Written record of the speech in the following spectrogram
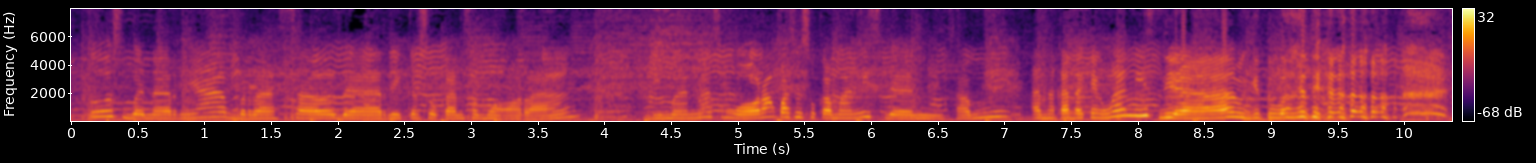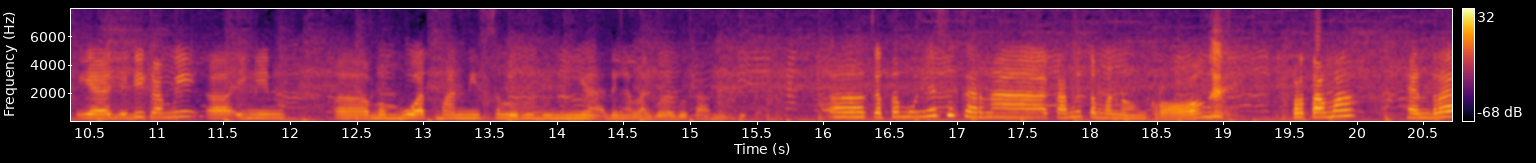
Itu sebenarnya berasal dari kesukaan semua orang di mana semua orang pasti suka manis dan kami anak-anak yang manis ya. Begitu banget ya. Ya jadi kami uh, ingin uh, membuat manis seluruh dunia dengan lagu-lagu kami gitu. Uh, ketemunya sih karena kami teman nongkrong. Pertama Hendra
